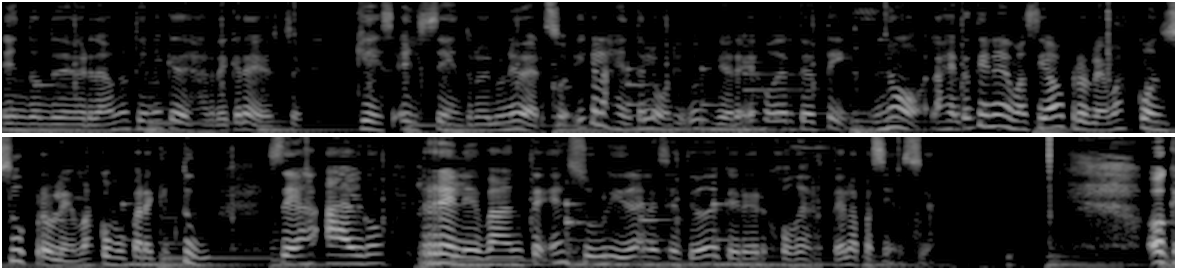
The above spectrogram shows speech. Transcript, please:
en donde de verdad uno tiene que dejar de creerse que es el centro del universo y que la gente lo único que quiere es joderte a ti. No, la gente tiene demasiados problemas con sus problemas como para que tú seas algo relevante en su vida en el sentido de querer joderte la paciencia. Ok,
